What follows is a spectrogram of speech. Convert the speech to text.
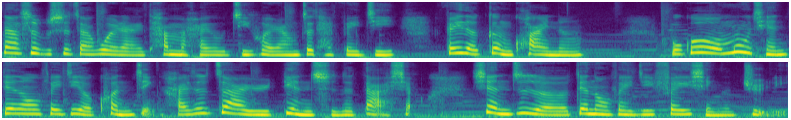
那是不是在未来，他们还有机会让这台飞机飞得更快呢？不过目前电动飞机的困境还是在于电池的大小，限制了电动飞机飞行的距离。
